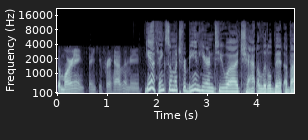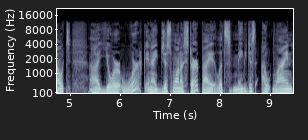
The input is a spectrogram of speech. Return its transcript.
Good morning. Thank you for having me. Yeah, thanks so much for being here and to uh, chat a little bit about uh, your work. And I just want to start by let's maybe just outline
